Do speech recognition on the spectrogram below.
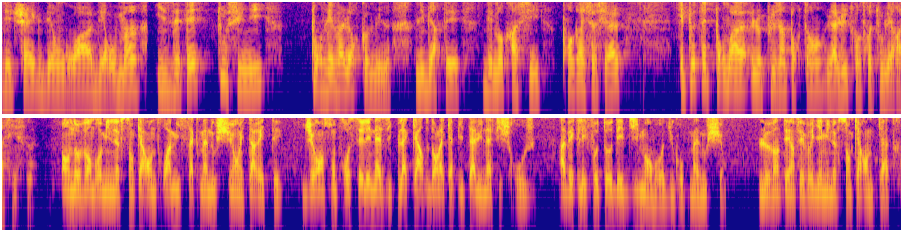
des Tchèques, des Hongrois, des Roumains. Ils étaient tous unis pour des valeurs communes. Liberté, démocratie, progrès social et peut-être pour moi le plus important, la lutte contre tous les racismes. En novembre 1943, Misak Manouchian est arrêté. Durant son procès, les nazis placardent dans la capitale une affiche rouge avec les photos des dix membres du groupe Manouchian. Le 21 février 1944,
